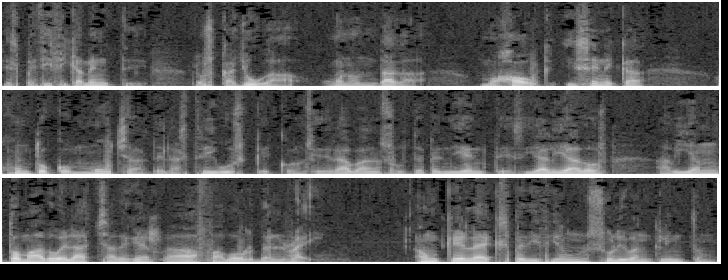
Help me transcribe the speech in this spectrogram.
específicamente los Cayuga, Onondaga, Mohawk y Seneca, junto con muchas de las tribus que consideraban sus dependientes y aliados, habían tomado el hacha de guerra a favor del rey. Aunque la expedición Sullivan Clinton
